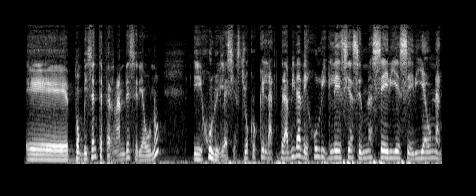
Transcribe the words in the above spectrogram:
Eh, don Vicente Fernández sería uno y Julio Iglesias. Yo creo que la, la vida de Julio Iglesias en una serie sería una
